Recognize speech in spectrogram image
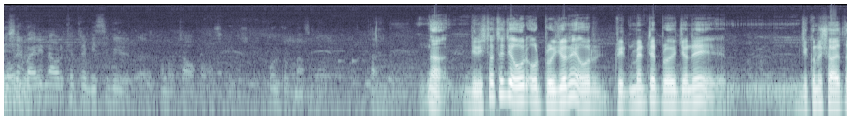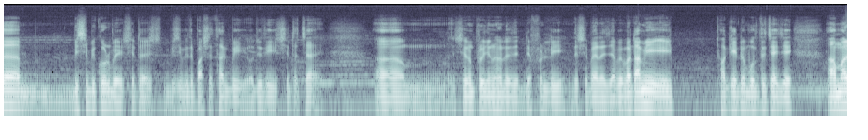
দেশের বাইরে নেওয়ার ক্ষেত্রে বিসিবির কোনো চাওয়া পাওয়া আছে কিনা? পরিকল্পনা আছে। না, জিনিসটা হচ্ছে যে ওর ওর প্রয়োজনে, ওর ট্রিটমেন্টের প্রয়োজনে যে কোনো সহায়তা বিসিবি করবে, সেটা বিসিবিতে পাশে থাকবেই, ও যদি সেটা চায়। সেরকম প্রয়োজন হলে ডেফিনেটলি দেশে বেড়ে যাবে। বাট আমি এই ফাঁকে এটা বলতে চাই যে, আমার,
